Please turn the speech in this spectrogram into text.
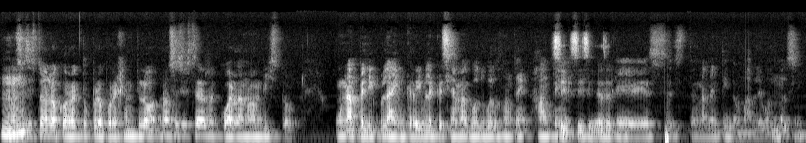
no sé si estoy en lo correcto, pero por ejemplo, no sé si ustedes recuerdan o han visto una película increíble que se llama Good Will Hunting, Hunting Sí, sí, sí, es el... que es este, una mente indomable o algo así.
